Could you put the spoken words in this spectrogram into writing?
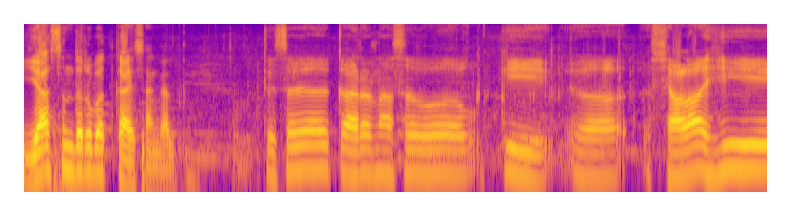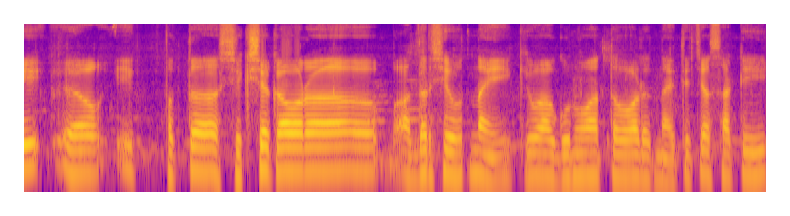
या संदर्भात काय सांगाल तुम्ही? त्याचं कारण असं की शाळा ही एक फक्त शिक्षकावर आदर्श होत नाही किंवा गुणवत्ता वाढत नाही. त्याच्यासाठी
